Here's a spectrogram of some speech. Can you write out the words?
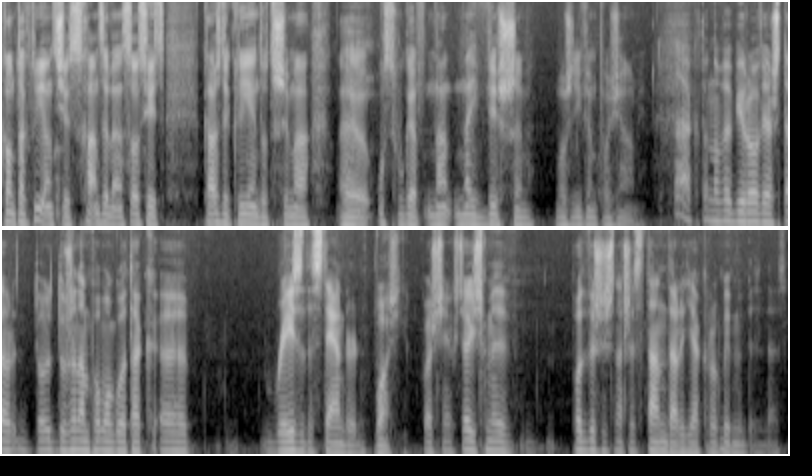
kontaktując się z Hansel Associates, każdy klient otrzyma e, usługę na najwyższym możliwym poziomie. Tak, to nowe biuro, wiesz, ta, to dużo nam pomogło tak e, raise the standard. Właśnie. Właśnie chcieliśmy podwyższyć nasz standard, jak robimy biznes.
